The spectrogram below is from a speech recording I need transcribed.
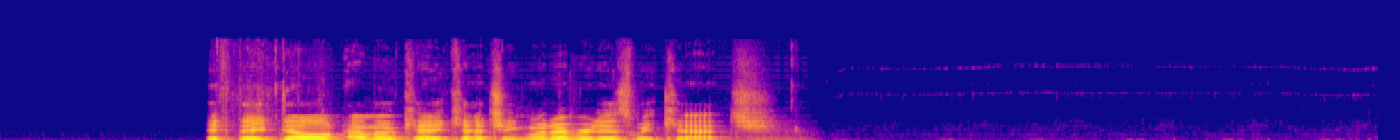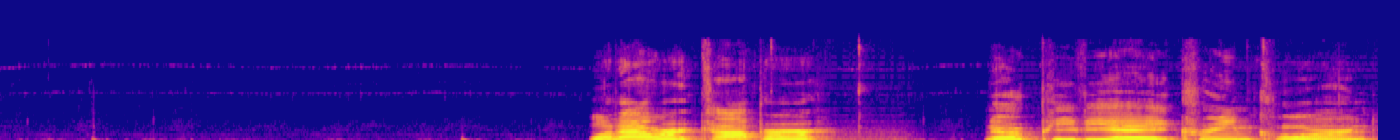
if they don't, I'm okay catching whatever it is we catch. One hour at copper, no PVA, cream corn,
